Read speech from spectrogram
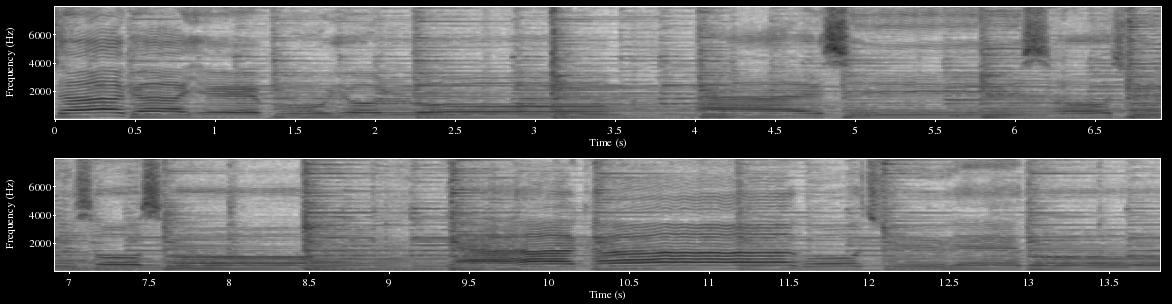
십자가의 보혈로 날 씻어 주소서. 약하고 주에도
